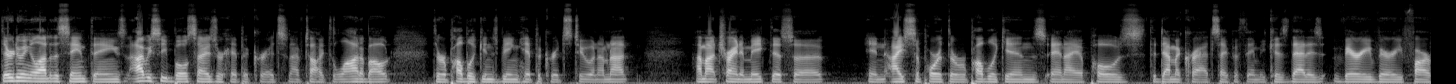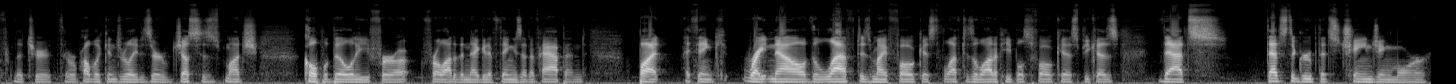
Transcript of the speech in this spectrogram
they're doing a lot of the same things. Obviously, both sides are hypocrites, and I've talked a lot about the Republicans being hypocrites too. And I'm not, I'm not trying to make this a, and I support the Republicans and I oppose the Democrats type of thing because that is very, very far from the truth. The Republicans really deserve just as much culpability for for a lot of the negative things that have happened. But I think right now the left is my focus. The left is a lot of people's focus because that's that's the group that's changing more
